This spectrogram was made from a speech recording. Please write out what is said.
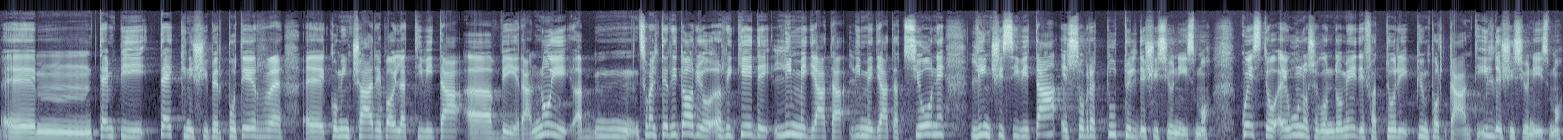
ehm, tempi tecnici per poter eh, cominciare poi l'attività eh, vera. Noi, mm, insomma, il territorio richiede l'immediata, l'immediata azione, l'incisività e soprattutto il decisionismo. Questo è uno, secondo me, dei fattori più importanti, il decisionismo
